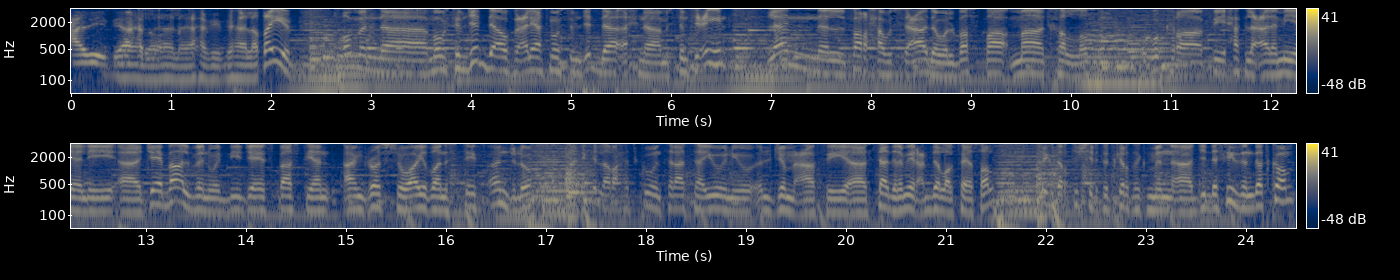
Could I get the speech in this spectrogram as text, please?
حبيبي يا هلا. هلا يا حبيبي هلا. طيب ضمن آه، موسم جدة أو فعاليات موسم جدة إحنا مستمتعين لأن الفرحة والسعادة والبسطة ما تخلص. وبكرة في حفلة عالمية ل J Balvin وال DJ سباستيان أنجروس وأيضا ستيف أنجلو. هذه كلها راح تكون 3 يونيو الجمعة في آه، استاد الأمير عبد الله الفيصل. تقدر تشتري تذكرتك من آه، جدة season dot com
